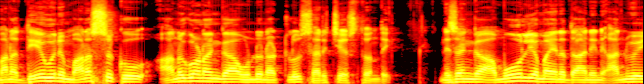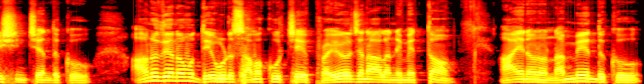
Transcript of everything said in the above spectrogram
మన దేవుని మనస్సుకు అనుగుణంగా ఉండునట్లు సరిచేస్తుంది. నిజంగా అమూల్యమైన దానిని అన్వేషించేందుకు అనుదినము దేవుడు సమకూర్చే ప్రయోజనాల నిమిత్తం ఆయనను నమ్మేందుకు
